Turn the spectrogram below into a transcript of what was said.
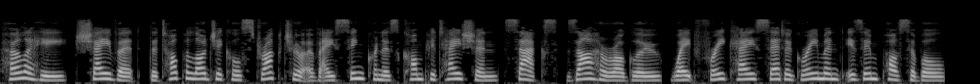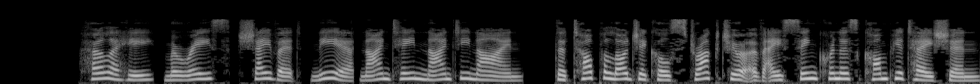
Herlihy, Shavit, The Topological Structure of Asynchronous Computation Saks, Zaharoglou, Wait-free K-set agreement is impossible. Herlihy, Maurice, Shavit, Nir 1999. The Topological Structure of Asynchronous Computation.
